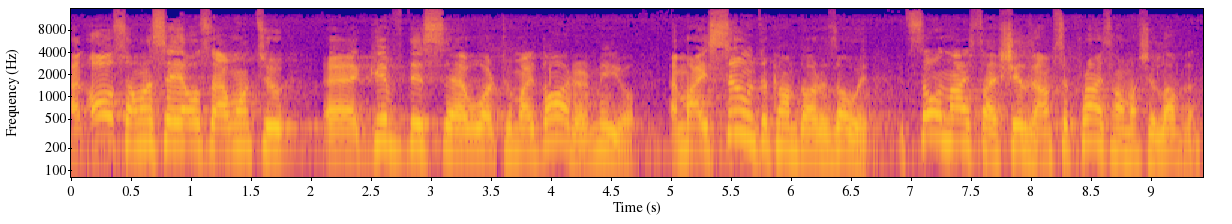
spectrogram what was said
And also, I want to say, also, I want to uh, give this uh, award to my daughter, Mio, and my soon-to-come daughter, Zoe. It's so nice to have children. I'm surprised how much you love them.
